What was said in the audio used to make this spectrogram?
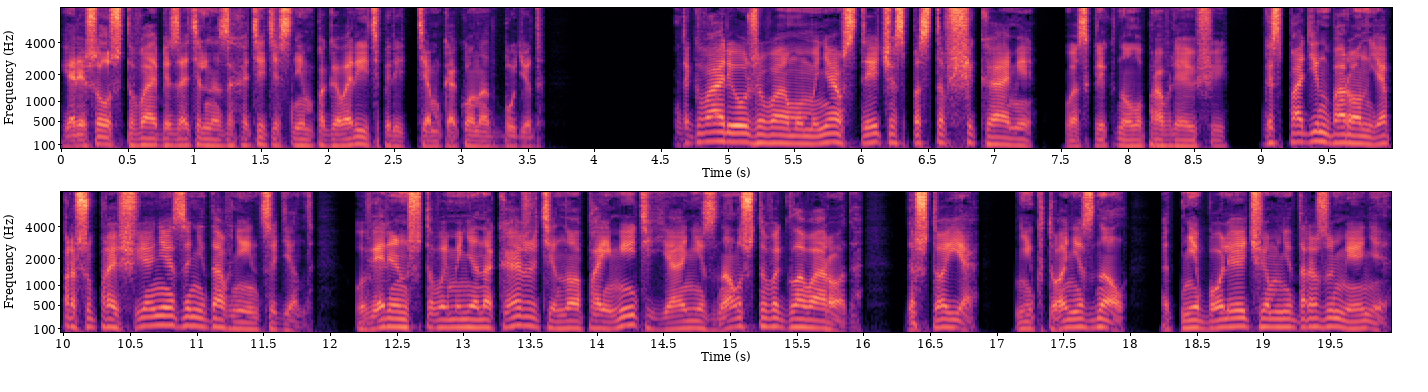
Я решил, что вы обязательно захотите с ним поговорить перед тем, как он отбудет». «Да говорю же вам, у меня встреча с поставщиками», — воскликнул управляющий. «Господин барон, я прошу прощения за недавний инцидент. Уверен, что вы меня накажете, но поймите, я не знал, что вы глава рода. Да что я? Никто не знал. Это не более чем недоразумение».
